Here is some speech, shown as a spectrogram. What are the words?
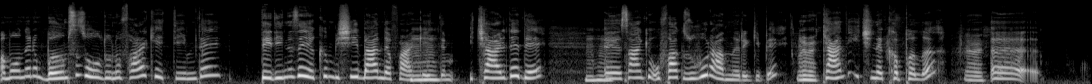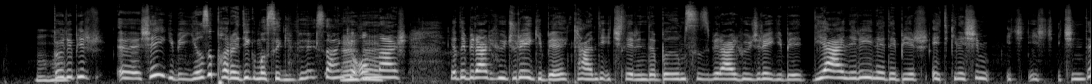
Ama onların bağımsız olduğunu fark ettiğimde dediğinize yakın bir şey ben de fark Hı -hı. ettim. İçeride de Hı -hı. E, sanki ufak zuhur anları gibi evet. kendi içine kapalı evet. e, Hı -hı. böyle bir e, şey gibi yazı paradigması gibi sanki evet, onlar ya da birer hücre gibi kendi içlerinde bağımsız birer hücre gibi diğerleriyle de bir etkileşim iç, iç, içinde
